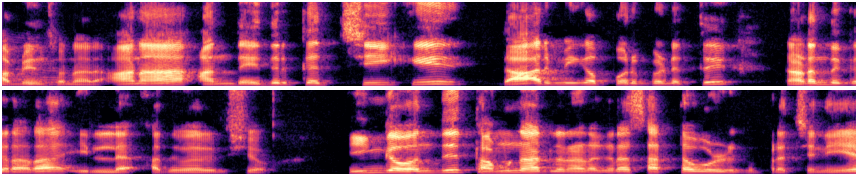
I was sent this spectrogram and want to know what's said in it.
அப்படின்னு. சொன்னாரு. ஆனா அந்த எதிர்க்கட்சிக்கு தார்மீக பொறுப்பெடுத்து நடந்துக்கிறாரா? இல்ல. அது ஒரு விஷயம். இங்க வந்து தமிழ்நாட்டுல நடக்கிற சட்ட ஒழுங்கு பிரச்சனைய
